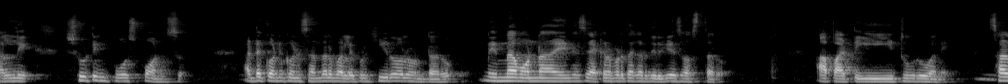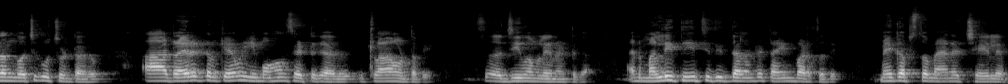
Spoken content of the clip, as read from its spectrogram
మళ్ళీ షూటింగ్ పోస్ట్పోన్స్. అంటే కొన్ని కొన్ని సందర్భాలు ఇప్పుడు హీరోలు ఉంటారు. నిన్న మొన్న ఏం చేస్తే ఎక్కడ పడితే అక్కడ తిరిగేసి వస్తారు. ఆ పార్టీ ఈ టూరు అని. సడన్గా వచ్చి కూర్చుంటారు. ఆ డైరెక్టర్కి ఏమో ఈ మొహం సెట్ కాదు. ఇట్లా ఉంటుంది. జీవం లేనట్టుగా. అండ్ మళ్ళీ తీర్చిదిద్దాలంటే టైం పడుతుంది. మేకప్స్తో మేనేజ్ చేయలేం.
